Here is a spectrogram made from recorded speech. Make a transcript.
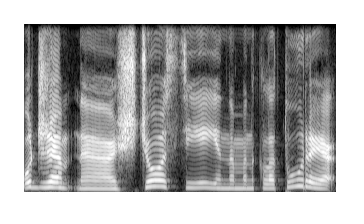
Отже, е, що з цієї номенклатури, е,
